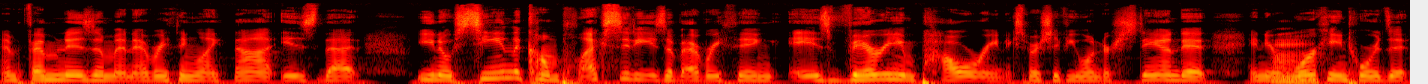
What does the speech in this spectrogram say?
and feminism and everything like that. Is that you know, seeing the complexities of everything is very empowering, especially if you understand it and you're Mm. working towards it.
